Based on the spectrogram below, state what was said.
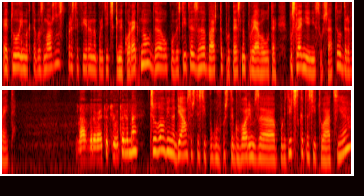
ето, имахте възможност през ефира на политически некоректно да оповестите за вашата протестна проява утре. Последният ни слушател, здравейте. Да, здравейте, чувате ли ме? Чувам ви, надявам се, ще, си погов... ще говорим за политическата ситуация.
